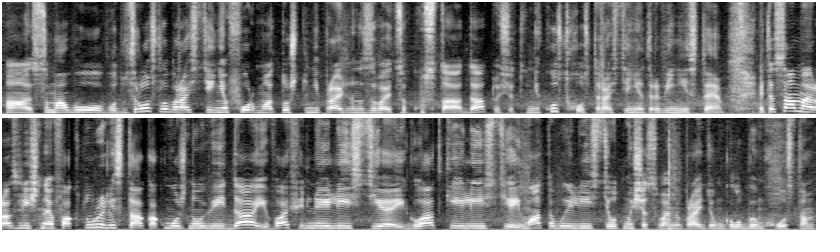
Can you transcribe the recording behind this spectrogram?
а, самого вот взрослого растения, форма, то, что неправильно называется куста, да, то есть это не куст хоста растение травянистое. Это самая различная фактура листа, как можно увидеть, да, и вафельные листья, и гладкие листья, и матовые листья. Вот мы сейчас с вами пройдем голубым хостом.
